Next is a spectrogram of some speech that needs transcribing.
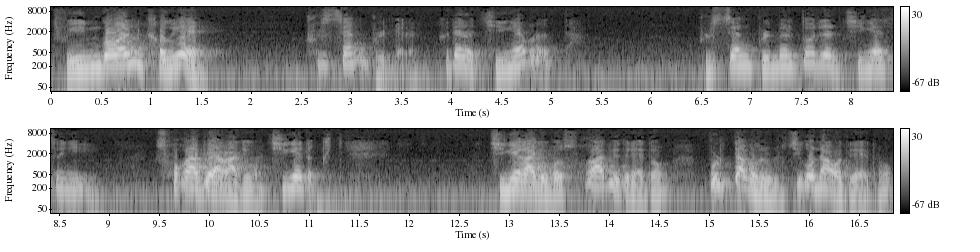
주인공은 거기에 불생불멸은 그대로 징해버렸다. 불생불멸도리를 징했으니 소가 되어가지고 징해도 그, 징해가지고 소가 되더라도 뿔따구를 찌고 나오더라도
